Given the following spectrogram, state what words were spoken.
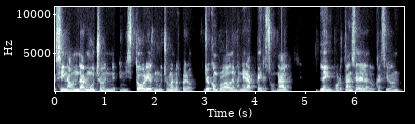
sin ahondar mucho en, historias, ni mucho menos, pero yo he comprobado de manera personal la importancia de la educación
